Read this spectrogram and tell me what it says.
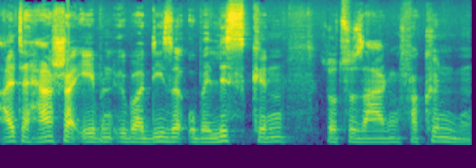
alte Herrscher eben über diese Obelisken sozusagen verkünden.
